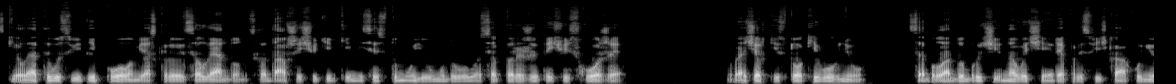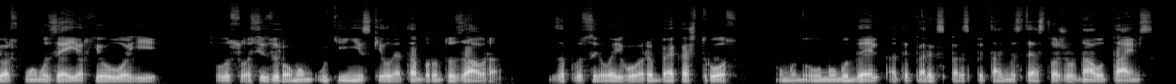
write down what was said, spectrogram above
Скелети у світлі полум'я скривився Лендон, згадавши, що тільки місяць тому йому довелося пережити щось схоже. Вечір кісток і вогню. Це була доброчинна вечеря при свічках у Нью-Йоркському музеї археології. Лосось із ромом у тіні скелета бронтозавра. Запросила його Ребека Штрос, у минулому модель, а тепер експерт з питань мистецтва журналу Таймс.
